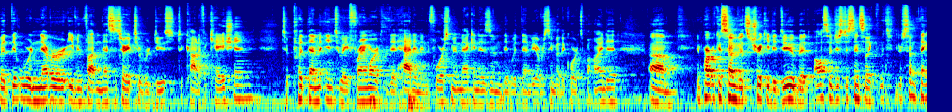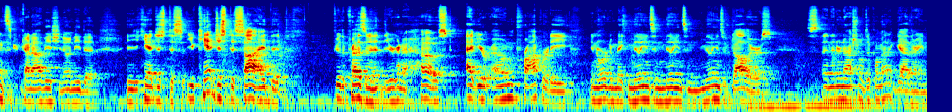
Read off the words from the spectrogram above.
but that were never even thought necessary to reduce to codification, to put them into a framework that had an enforcement mechanism that would then be overseen by the courts behind it. Um, in part because some of it's tricky to do, but also just a sense like there's some things that are kind of obvious. You don't need to. You can't just you can't just decide that if you're the president, that you're going to host at your own property in order to make millions and millions and millions of dollars an international diplomatic gathering,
